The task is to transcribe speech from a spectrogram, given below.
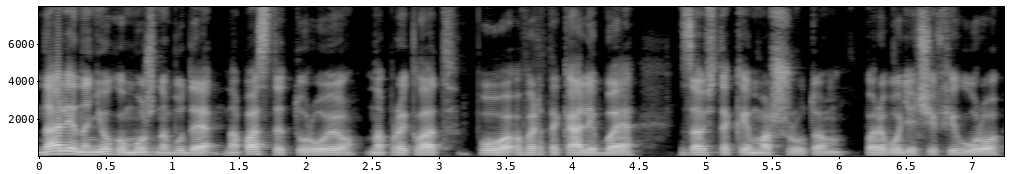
Далі на нього можна буде напасти турою, наприклад, по вертикалі Б за ось таким маршрутом, переводячи фігуру.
